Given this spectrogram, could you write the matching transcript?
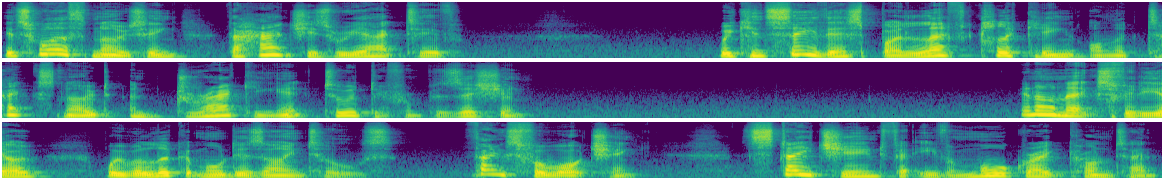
It's worth noting the hatch is reactive. We can see this by left clicking on the text note and dragging it to a different position. In our next video, we will look at more design tools. Thanks for watching. Stay tuned for even more great content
